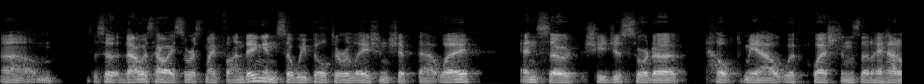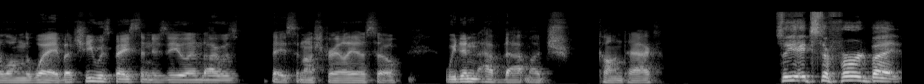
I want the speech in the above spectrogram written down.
um so that was how I sourced my funding and so we built a relationship that way and so she just sort of helped me out with questions that I had along the way. But she was based in New Zealand, I was based in Australia. So we didn't have that much contact. So it's deferred, but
